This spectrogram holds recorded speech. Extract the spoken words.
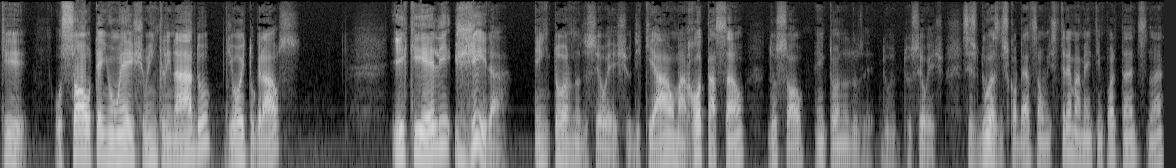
que o Sol tem um eixo inclinado de 8 graus e que ele gira em torno do seu eixo, de que há uma rotação do Sol em torno do, do, do, seu eixo. Essas duas descobertas são extremamente importantes né,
